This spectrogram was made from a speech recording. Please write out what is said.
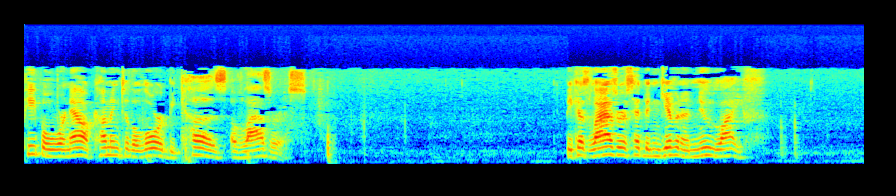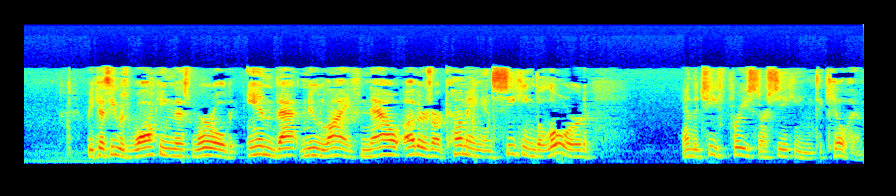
People were now coming to the Lord because of Lazarus. Because Lazarus had been given a new life. Because he was walking this world in that new life. Now others are coming and seeking the Lord, and the chief priests are seeking to kill him.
